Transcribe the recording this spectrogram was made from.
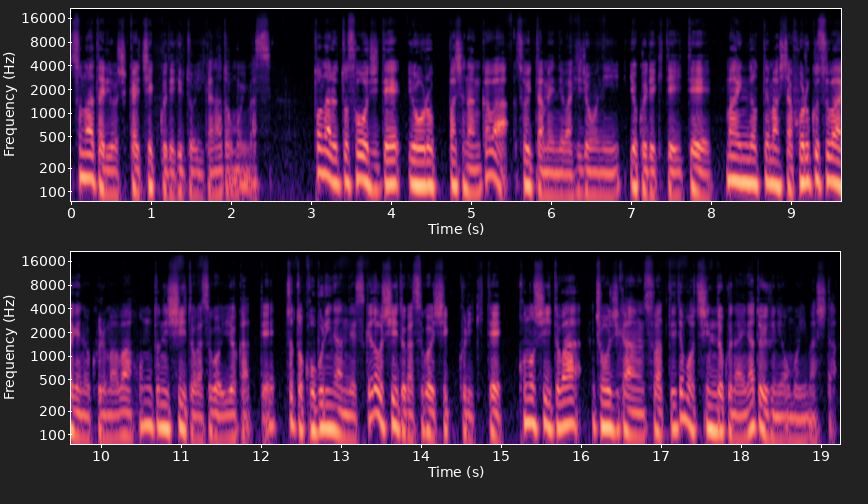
その辺りをしっかりチェックできるといいかなと思います。となると総じてヨーロッパ車なんかはそういった面では非常によくできていて前に乗ってましたフォルクスワーゲンの車は本当にシートがすごい良かってちょっと小ぶりなんですけどシートがすごいしっくりきてこのシートは長時間座っていてもしんどくないなというふうに思いました。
